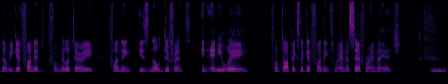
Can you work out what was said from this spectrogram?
that we get funded for military funding is no different in any way from topics that get funding through NSF or NIH. Mm-hmm.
